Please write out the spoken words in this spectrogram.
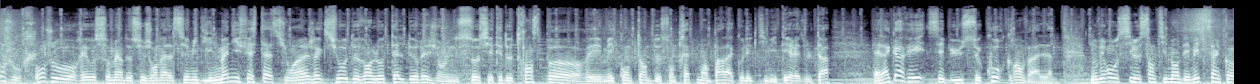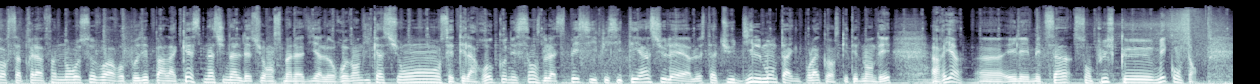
bonjour. Bonjour et au sommaire de ce journal ce midi, une manifestation à Ajaccio devant l'hôtel de région. Une société de transport est mécontente de son traitement par la collectivité. Résultat, elle a garé ses bus secours Grandval. Nous verrons aussi le sentiment des médecins corses après la fin de non-recevoir opposée par la Caisse nationale d'assurance maladie à leurs revendications. C'était la reconnaissance de la spécificité insulaire, le statut d'île montagne pour la Corse qui était demandé. Rien. Euh, et les médecins sont plus que mécontents.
